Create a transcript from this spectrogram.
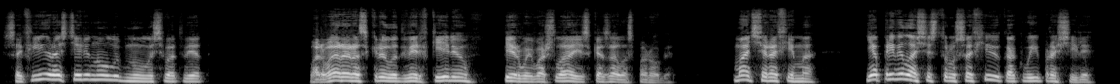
София растерянно улыбнулась в ответ. Варвара раскрыла дверь в келью, Первой вошла и сказала с порога. «Мать Серафима, я привела сестру Софию, как вы и просили».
